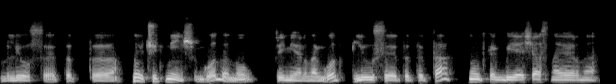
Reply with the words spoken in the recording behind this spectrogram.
длился этот, э, ну, чуть меньше года, ну, примерно год длился этот этап. Ну, вот как бы я сейчас, наверное,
